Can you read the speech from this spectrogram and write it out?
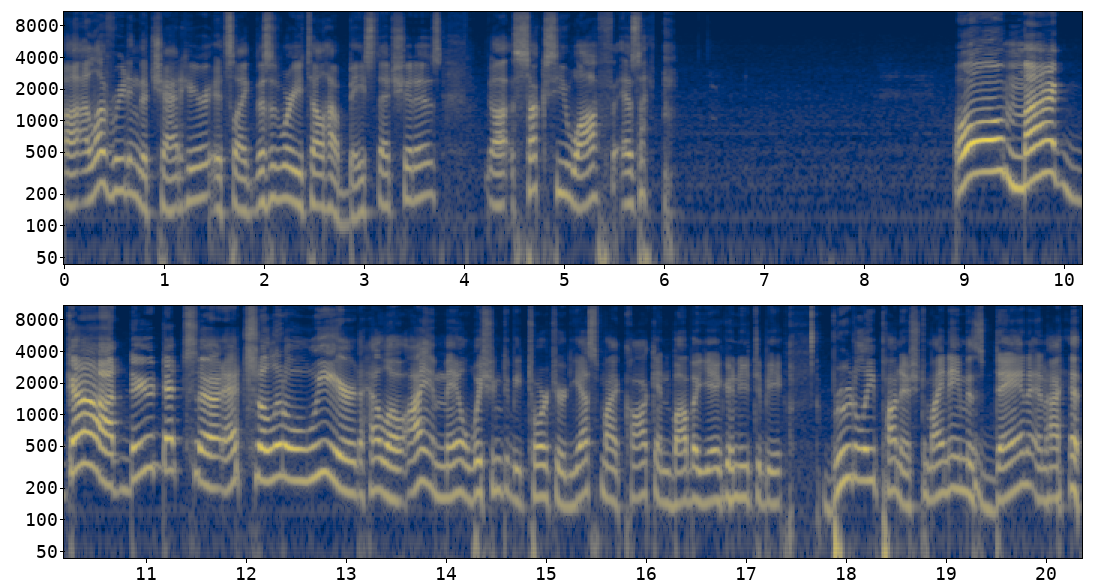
Uh, I love reading the chat here. It's like this is where you tell how base that shit is. Uh, sucks you off as I. Oh my god, dude, that's uh, that's a little weird. Hello, I am male wishing to be tortured. Yes, my cock and Baba Yaga need to be brutally punished. My name is Dan and I have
